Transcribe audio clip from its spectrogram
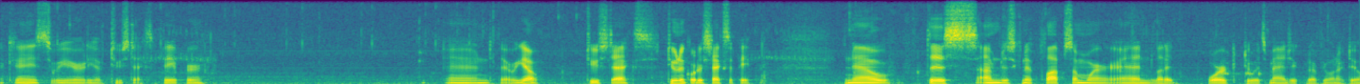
Okay, so we already have two stacks of paper. And there we go. Two stacks, two and a quarter stacks of paper. Now, this I'm just going to plop somewhere and let it work, do its magic, whatever you want to do.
